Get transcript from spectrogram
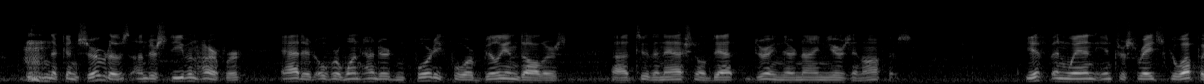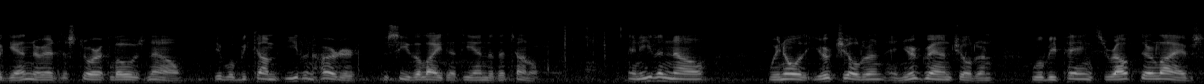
the Conservatives, under Stephen Harper, added over $144 billion uh, to the national debt during their nine years in office. If and when interest rates go up again, they're at historic lows now, it will become even harder to see the light at the end of the tunnel. And even now, we know that your children and your grandchildren will be paying throughout their lives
